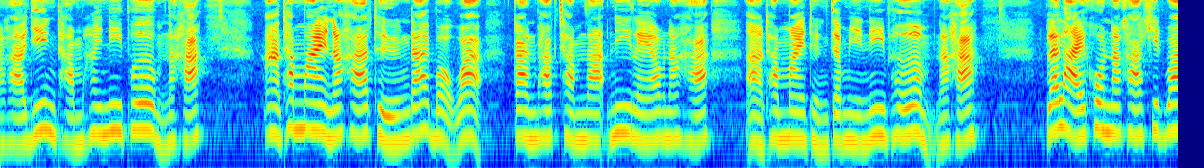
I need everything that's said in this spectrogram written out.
นะคะ ยิ่งทำให้หนี้เพิ่มนะคะอ่าทำไมนะคะถึงได้บอกว่าการพักชำระหนี้แล้วนะคะอ่าทำไมถึงจะมีหนี้เพิ่มนะคะและหลายคนนะคะคิดว่า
